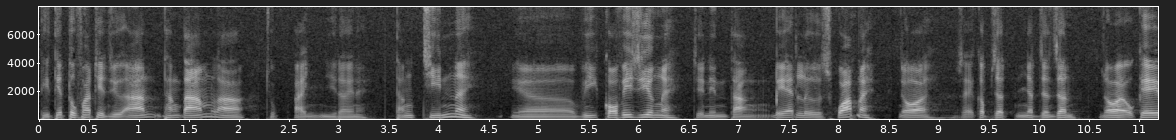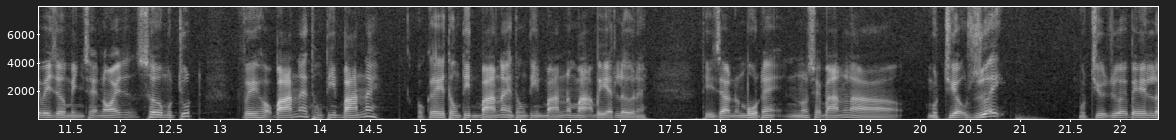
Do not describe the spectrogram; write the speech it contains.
thì tiếp tục phát triển dự án. Tháng 8 là chụp ảnh gì đây này. Tháng 9 này uh, ví có ví riêng này trên nền tảng BSL Swap này. Rồi sẽ cập nhật nhật dần dần. Rồi ok bây giờ mình sẽ nói sơ một chút về họ bán này thông tin bán này. Ok thông tin bán này thông tin bán là mã BSL này. Thì giai đoạn một đấy nó sẽ bán là một triệu rưỡi. Một triệu rưỡi BL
